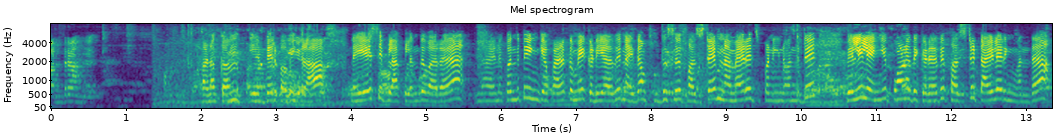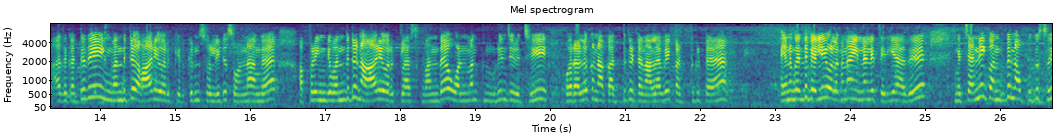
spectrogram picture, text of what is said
பண்ணுறாங்க வணக்கம். என் பேர் பவித்ரா. நான் ஏசி பிளாக்லேருந்து வரேன். நான் எனக்கு வந்துட்டு இங்கே பழக்கமே கிடையாது. நான் இதான் புதுசு. ஃபஸ்ட் டைம் நான் மேரேஜ் பண்ணிக்கின்னு வந்துட்டு வெளியில் எங்கேயும் போனது கிடையாது. ஃபஸ்ட்டு டைலரிங் வந்தேன். அதுக்கடுத்தது இங்கே வந்துட்டு ஆரி ஒர்க் இருக்குதுன்னு சொல்லிட்டு சொன்னாங்க. அப்புறம் இங்கே வந்துட்டு நான் ஆரி ஒர்க் கிளாஸ்க்கு வந்தேன். ஒன் மந்த் முடிஞ்சிருச்சு. ஓரளவுக்கு நான் கற்றுக்கிட்டேன் நல்லாவே கற்றுக்கிட்டேன் எனக்கு வந்து வெளி உலகம்னா என்னன்னே தெரியாது. இங்கே சென்னைக்கு வந்தது நான் புதுசு.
